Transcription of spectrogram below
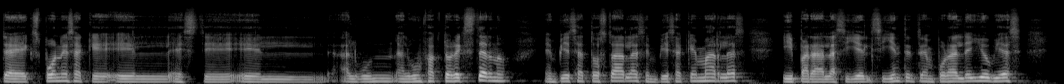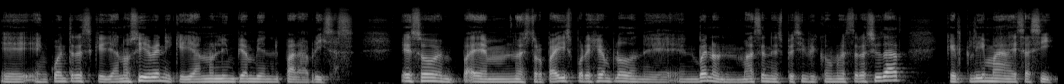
te expones a que el, este, el, algún, algún factor externo empiece a tostarlas, empiece a quemarlas y para la siguiente temporal de lluvias eh, encuentres que ya no sirven y que ya no limpian bien el parabrisas. Eso en, nuestro país, por ejemplo, donde, en, bueno, más en específico en nuestra ciudad, que el clima es así.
